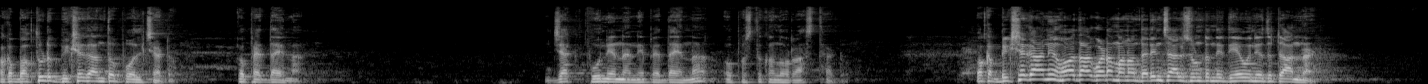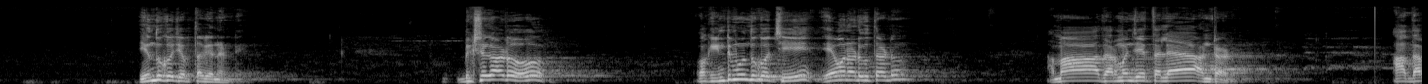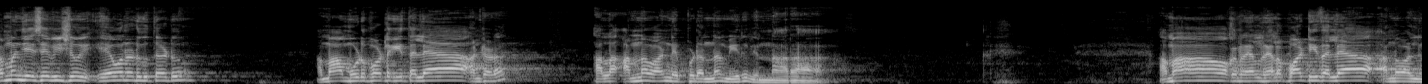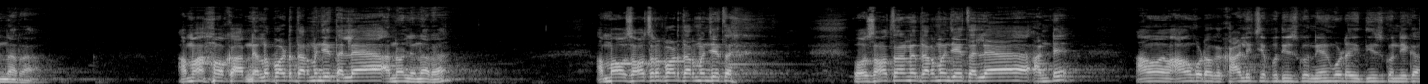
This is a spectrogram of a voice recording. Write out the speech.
ఒక భక్తుడు భిక్షగాంతో పోల్చాడు. ఒక పెద్ద ఆయన జక్ పూనెన్ అనే పెద్ద ఆయన ఓ పుస్తకంలో రాస్తాడు. ఒక భిక్షగాని హోదా కూడా మనం ధరించాల్సి ఉంటుంది దేవుని ఎదుట అన్నాడు. ఎందుకో చెప్తా వినండి. భిక్షగాడు ఒక ఇంటి ముందుకు వచ్చి ఏమని అడుగుతాడు? అమ్మా ధర్మం చేయి తలే అంటాడు. ఆ ధర్మం చేసే విషయం ఏమని అడుగుతాడు? అమ్మా మూడు పూటలకి తల్లే అంటాడా? అలా అన్నవాడిని ఎప్పుడన్నా మీరు విన్నారా? అమ్మా ఒక నెల నెలపాటి తల్లే అన్నవాళ్ళు విన్నారా? అమ్మా ఒక ఆరు నెలల పాటు ధర్మం చేయి తల్లా అన్నవాళ్ళు విన్నారా? అమ్మ ఓ సంవత్సరం పాటు ధర్మం చేత ఓ సంవత్సరాన్ని ధర్మం చేయి తల్లా అంటే ఆమె ఆమె కూడా ఒక ఖాళీ చెప్పు తీసుకొని నేను కూడా ఇది తీసుకొని ఇక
